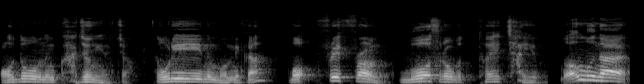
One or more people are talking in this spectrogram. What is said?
얻어오는 과정이었죠. 그러니까 우리는 뭡니까? 뭐 free from 무엇으로부터의 자유. 너무나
